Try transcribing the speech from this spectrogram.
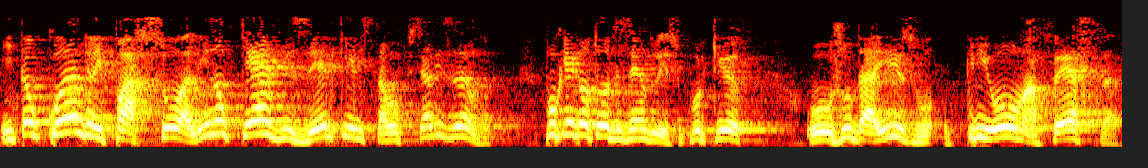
Então, quando ele passou ali, não quer dizer que ele estava oficializando. Por que, que eu estou dizendo isso? Porque o judaísmo criou uma festa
